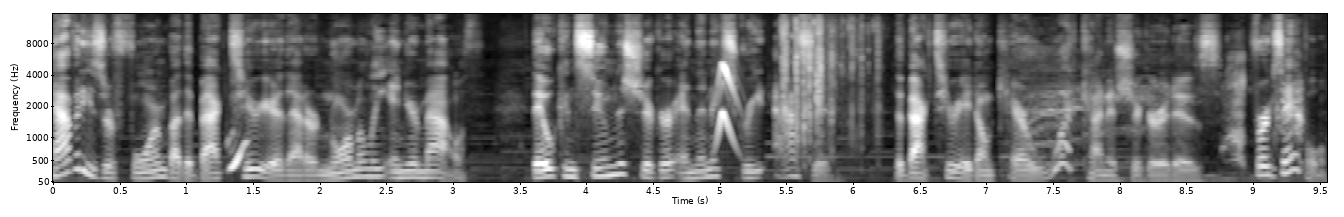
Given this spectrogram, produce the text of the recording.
Cavities are formed by the bacteria that are normally in your mouth. They will consume the sugar and then excrete acid. The bacteria don't care what kind of sugar it is. For example,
